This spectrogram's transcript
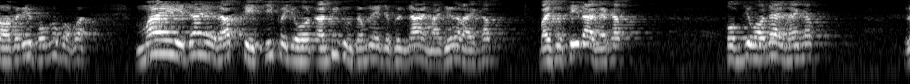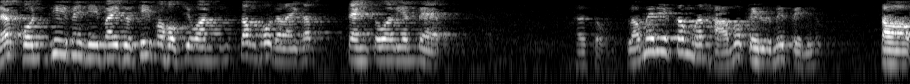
ต่อไปนี้ ผมก็บอกว่า ไม่ได้รับสิทธิประโยชน์อันพิสูจน์สำเร็จจะพึงได้หมายถึงอะไรครับ ใบสุทธิได้ไหมครับ ผมจีวรได้ไหมครับ แล้วคนที่ไม่มีใบสุทธิมาหบจีวรต้องโทษอะไรครับ แต่งตัวเรียนแบบพระสงฆ์เราไม่ได้ต้องมาถามว่าเป็นหรือไม่เป็น ตอบ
